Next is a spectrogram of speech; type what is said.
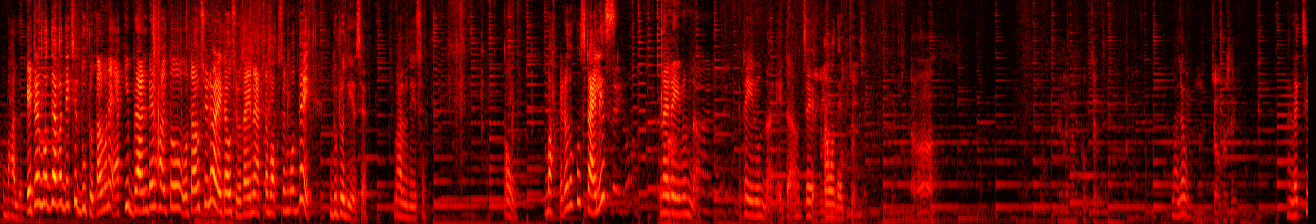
খুব ভালো। এটার মধ্যে আবার দেখছি দুটো। তার মানে একই ব্র্যান্ডের হয়তো ওটাও ছিল আর এটাও ছিল। তাই না? একটা বক্সের মধ্যে দুটো দিয়েছে। ভালো দিয়েছে। ও বাহ এটা তো খুব স্টাইলিশ না এটা ইনুন না। এটা ইনুন না এটা হচ্ছে আমাদের। ভালো? ভালো লাগছে?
